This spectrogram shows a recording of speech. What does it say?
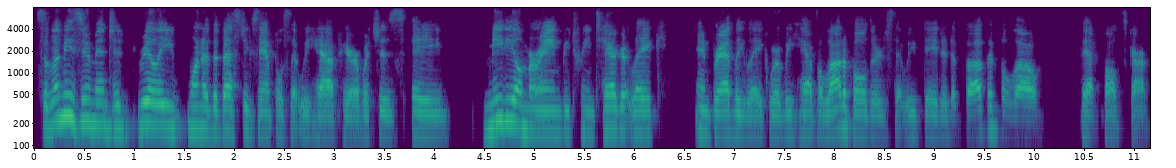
So let me zoom into really one of the best examples that we have here, which is a medial moraine between Taggart Lake and Bradley Lake, where we have a lot of boulders that we've dated above and below that fault scarp.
